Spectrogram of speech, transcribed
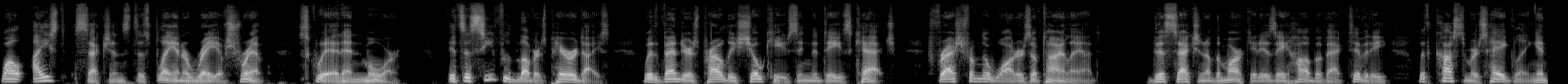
while iced sections display an array of shrimp, squid, and more. It's a seafood lover's paradise, with vendors proudly showcasing the day's catch, fresh from the waters of Thailand. This section of the market is a hub of activity, with customers haggling and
